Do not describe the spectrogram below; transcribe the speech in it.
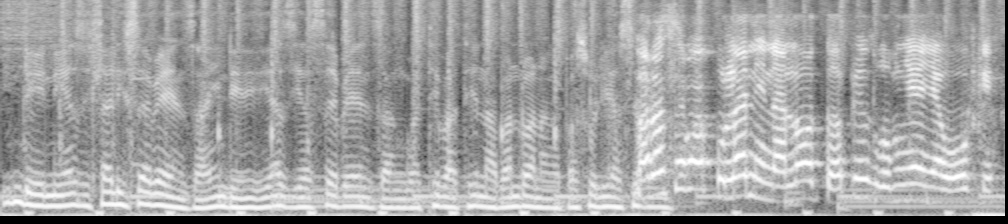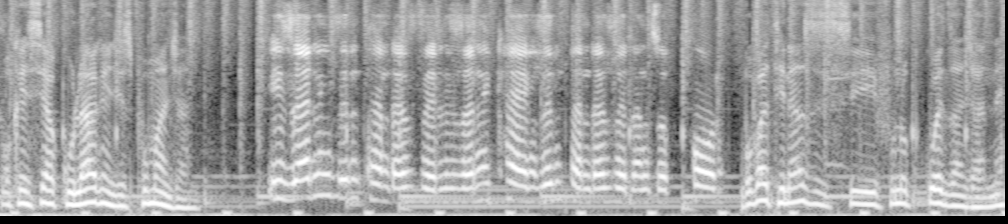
Indeni yazihlala isebenza, indeni yazi yasebenza ngibathe bathe nabantwana ngapasoli Mara yasebenza. sebagulani nanodwa phezu komnyanya woke. Okay siyagula ke nje siphuma njani? Izani ngizenithandazela, izani ekhaya ngizenithandazela nizokuphola. Ngoba thina yazi sifuna ukwenza njani ne?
